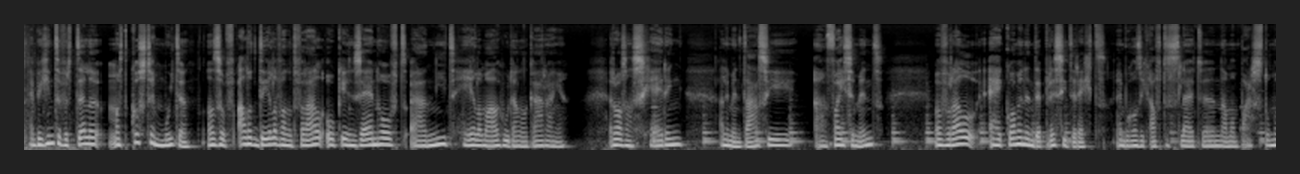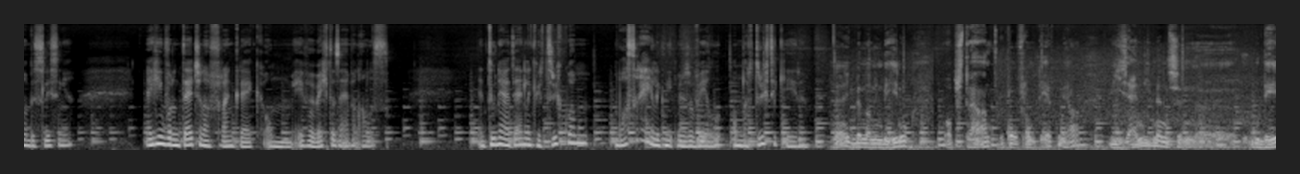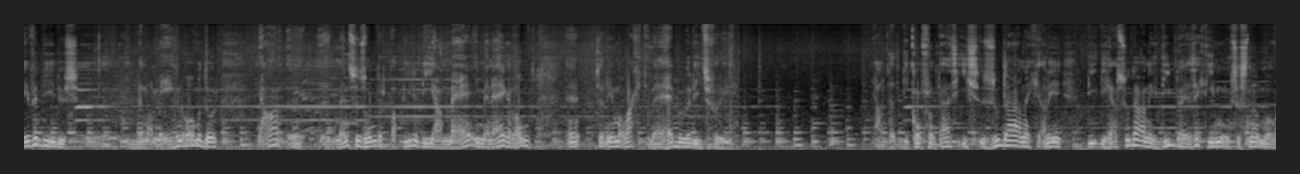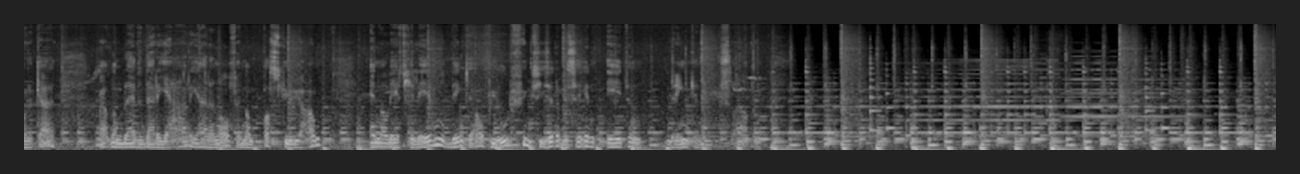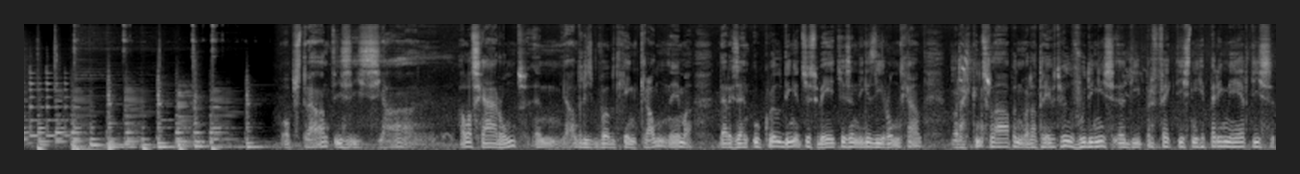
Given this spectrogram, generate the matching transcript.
hij begint te vertellen, maar het kost hem moeite. Alsof alle delen van het verhaal ook in zijn hoofd uh, niet helemaal goed aan elkaar hangen. Er was een scheiding, alimentatie, een faillissement. Maar vooral, hij kwam in een depressie terecht. Hij begon zich af te sluiten, nam een paar stomme beslissingen. Hij ging voor een tijdje naar Frankrijk om even weg te zijn van alles. En toen hij uiteindelijk weer terugkwam, was er eigenlijk niet meer zoveel om naar terug te keren. Ik ben dan in het begin ook op straat geconfronteerd met ja, wie zijn die mensen, uh, hoe leven die. Dus uh, ik ben dan meegenomen door ja, uh, mensen zonder papieren die aan mij in mijn eigen land zeiden, maar wacht, wij hebben wel iets voor u. Ja, dat, die confrontatie is zodanig, allee, die, die gaat zodanig diep dat je zegt, hier moet ik zo snel mogelijk uit. Maar dan blijf je daar jaren, jaren en half en dan pas je je aan. En dan leert je leven, denk ja, op je oerfuncties. Dat wil zeggen eten, drinken, slapen. Op straat is, is ja, alles gaat rond. En ja, er is bijvoorbeeld geen krant, nee, maar daar zijn ook wel dingetjes, weetjes en dingen die rondgaan. Waar je kunt slapen, waar dat er eventueel voeding is die perfect is, niet geperimeerd is.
